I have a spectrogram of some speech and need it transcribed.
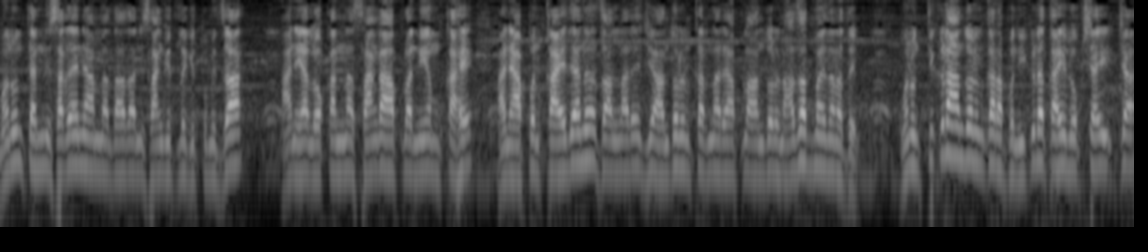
म्हणून त्यांनी सगळ्यांनी आम्हाला दादांनी सांगितलं की तुम्ही जा आणि या लोकांना सांगा आपला नियम काय आहे आणि आपण कायद्यानं चालणारे जे आंदोलन करणारे आपलं आंदोलन आझाद मैदानात आहे. म्हणून तिकडं आंदोलन करा पण इकडं काही लोकशाहीच्या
